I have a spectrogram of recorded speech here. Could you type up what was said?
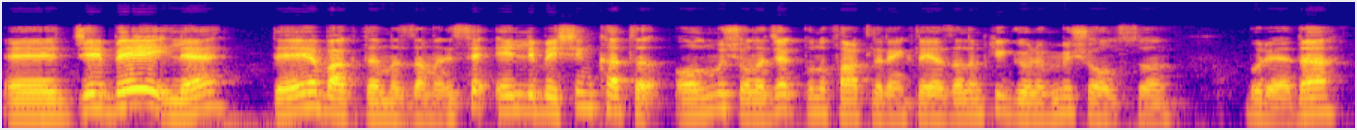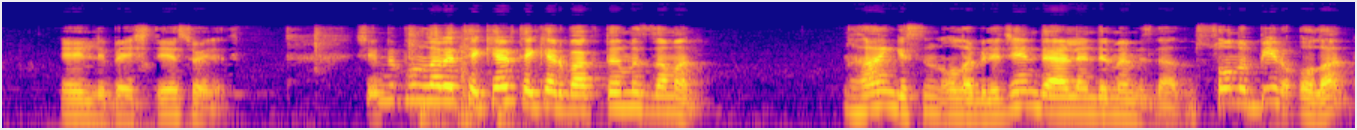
E, C, B ile D'ye baktığımız zaman ise 55'in katı olmuş olacak. Bunu farklı renkle yazalım ki görünmüş olsun. Buraya da 55 diye söyledik. Şimdi bunlara teker teker baktığımız zaman hangisinin olabileceğini değerlendirmemiz lazım. Sonu 1 olan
